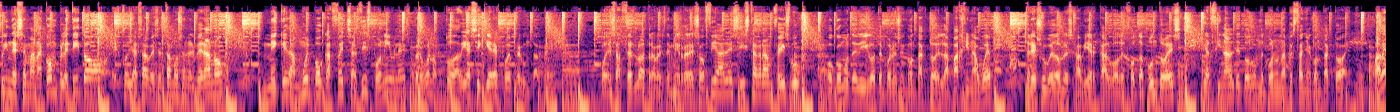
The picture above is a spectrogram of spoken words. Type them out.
Fin de semana completito. Esto ya sabes, estamos en el verano. Me quedan muy pocas fechas disponibles, pero bueno, todavía si quieres puedes preguntarme. ¿eh? Puedes hacerlo a través de mis redes sociales, Instagram, Facebook o como te digo, te pones en contacto en la página web www.javiercalvodej.es y al final de todo donde pone una pestaña contacto ahí, ¿vale?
